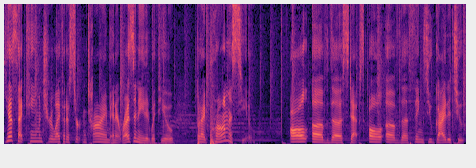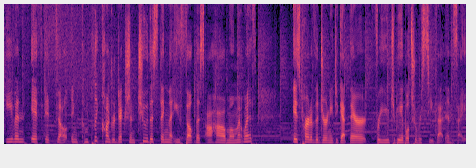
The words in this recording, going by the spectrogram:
yes, that came into your life at a certain time and it resonated with you, but I promise you, all of the steps, all of the things you guided to, even if it felt in complete contradiction to this thing that you felt this aha moment with, is part of the journey to get there for you to be able to receive that insight.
